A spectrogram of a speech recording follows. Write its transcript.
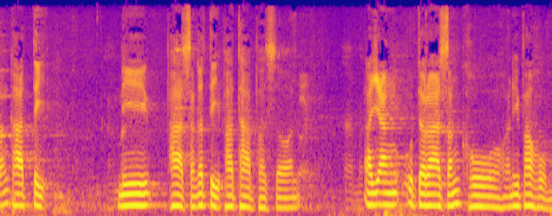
สังคาติ นีพาสังกติพาทาพาซ้อนอายังอุตราสังโฆอันนี้พระห่ม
